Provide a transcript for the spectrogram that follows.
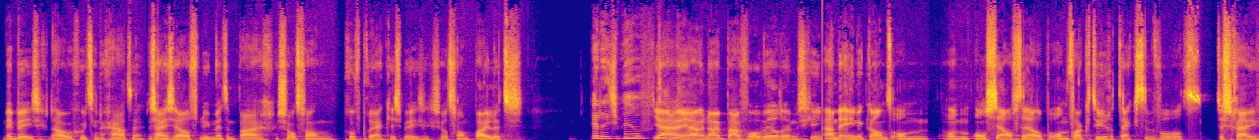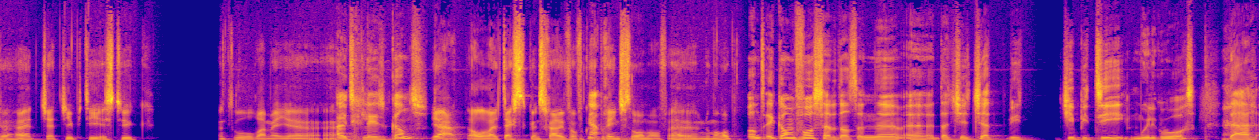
mee bezig. Daar houden we goed in de gaten. We zijn zelf nu met een paar soort van proefprojectjes bezig, soort van pilots. Kan je er iets meer over Ja, ja nou, een paar voorbeelden misschien. Aan de ene kant om, om onszelf te helpen om vacatureteksten bijvoorbeeld te schrijven. ChatGPT is natuurlijk een tool waarmee je... Uitgelezen kans? Ja, allerlei teksten kunt schrijven of kunt brainstormen of noem maar op. Want ik kan me voorstellen dat, een, dat je chat GPT, moeilijk woord, daar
